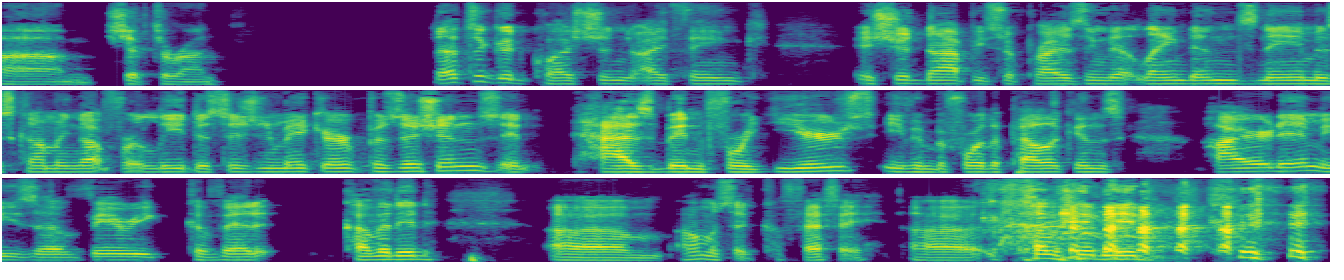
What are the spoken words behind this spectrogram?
um, ship to run? That's a good question. I think it should not be surprising that Langdon's name is coming up for lead decision maker positions. It has been for years, even before the Pelicans hired him. He's a very coveted, coveted um, I almost said kafefe, uh, coveted,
